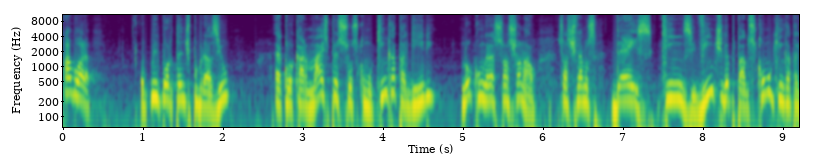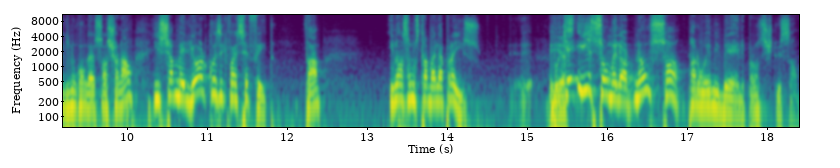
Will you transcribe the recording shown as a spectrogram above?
Agora, o importante pro Brasil é colocar mais pessoas como Kim Kataguiri no Congresso Nacional. Se nós tivermos 10, 15, 20 deputados como Kim Kataguiri no Congresso Nacional, isso é a melhor coisa que vai ser feita, tá? E nós vamos trabalhar para isso. Porque essa- isso é o melhor, não só para o MBL, para a nossa instituição.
